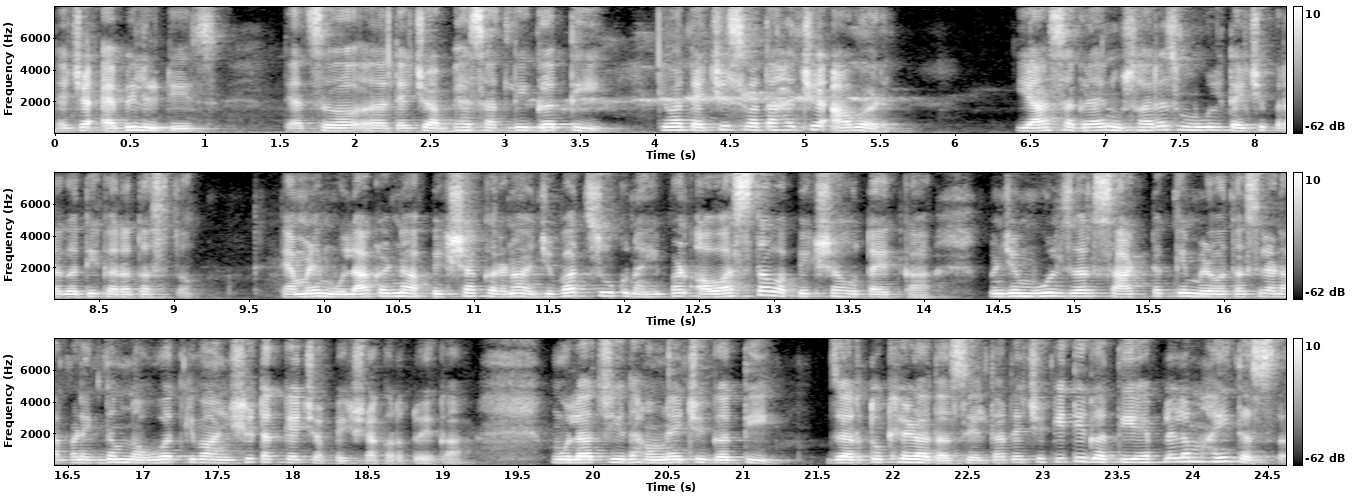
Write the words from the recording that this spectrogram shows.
त्याच्या ॲबिलिटीज त्याचं त्याच्या अभ्यासातली गती किंवा त्याची स्वतःची आवड या सगळ्यानुसारच मूल त्याची प्रगती करत असतं. त्यामुळे मुलाकडनं अपेक्षा करणं अजिबात चूक नाही पण अवास्तव अपेक्षा होत आहेत का? म्हणजे मूल जर साठ टक्के मिळवत असेल आणि आपण एकदम नव्वद किंवा ऐंशी टक्क्याची अपेक्षा करतो आहे का? मुलाची धावण्याची गती जर तो खेळत असेल तर त्याची किती गती आहे आपल्याला माहीत असतं.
